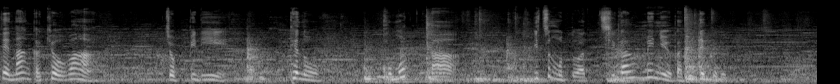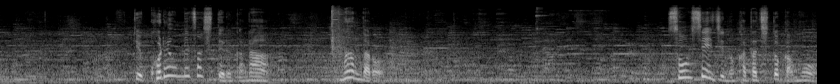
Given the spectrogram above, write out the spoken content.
でなんか今日はちょっぴり手のこもったいつもとは違うメニューが出てくる。っていうこれを目指してるからなんだろう。ソーセージの形とかも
